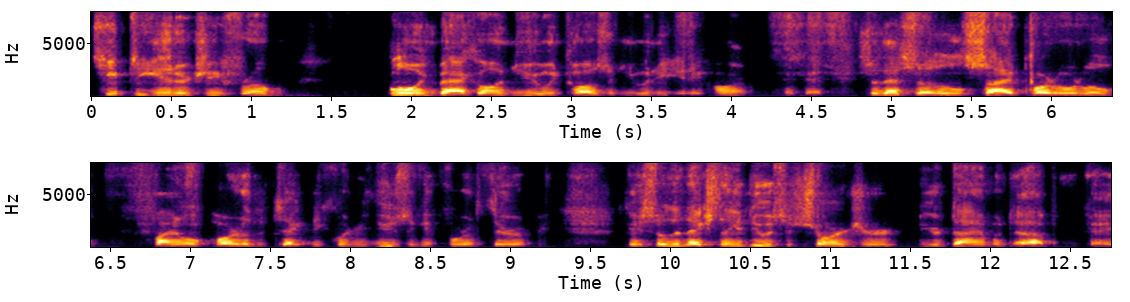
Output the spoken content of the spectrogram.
keep the energy from blowing back on you and causing you any, any harm. Okay. So that's a little side part or a little final part of the technique when you're using it for a therapy. Okay. So the next thing you do is to charge your, your diamond up. Okay.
